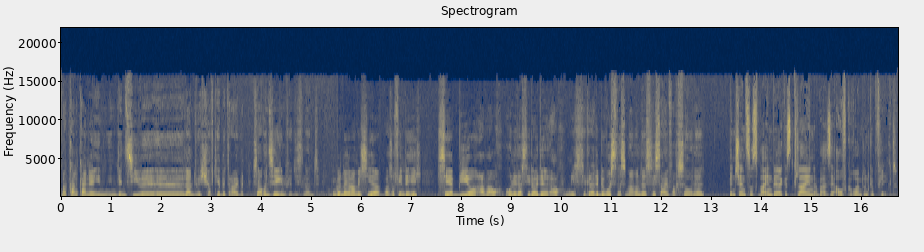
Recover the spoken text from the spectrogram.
Man kann keine intensive äh, Landwirtschaft hier betreiben. Ist auch ein Segen für dieses Land. Im Grunde genommen ist hier, also finde ich, sehr bio, aber auch ohne, dass die Leute auch nicht gerade bewusst das machen. Das ist einfach so. Ne? Vincenzos Weinberg ist klein, aber sehr aufgeräumt und gepflegt.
